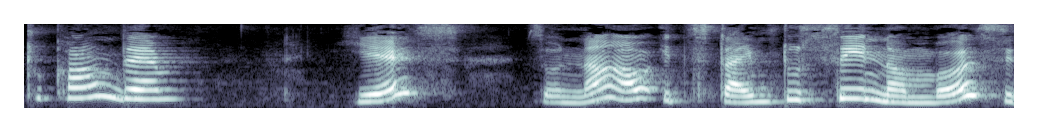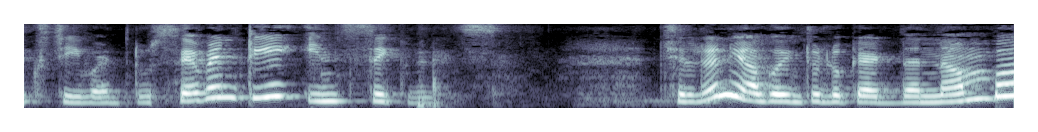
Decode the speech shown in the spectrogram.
to count them. Yes, so now it's time to say numbers 61 to 70 in sequence. Children, you are going to look at the number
